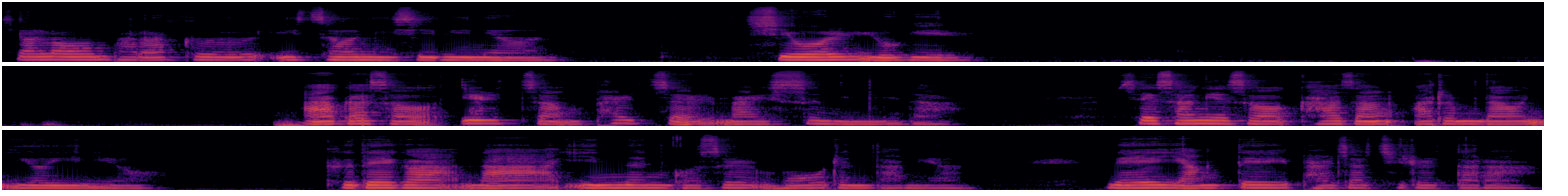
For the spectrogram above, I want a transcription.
샬롬 바라크 2022년 10월 6일 아가서 1장 8절 말씀입니다. 세상에서 가장 아름다운 여인이요 그대가 나 있는 곳을 모른다면 내 양떼의 발자취를 따라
